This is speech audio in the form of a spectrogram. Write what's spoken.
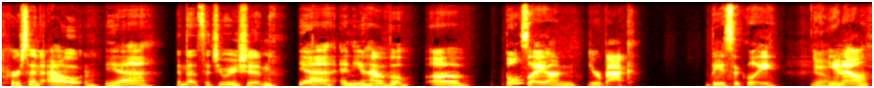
person out Yeah. in that situation. Yeah. And you have a, a bullseye on your back, basically, Yeah. you know?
